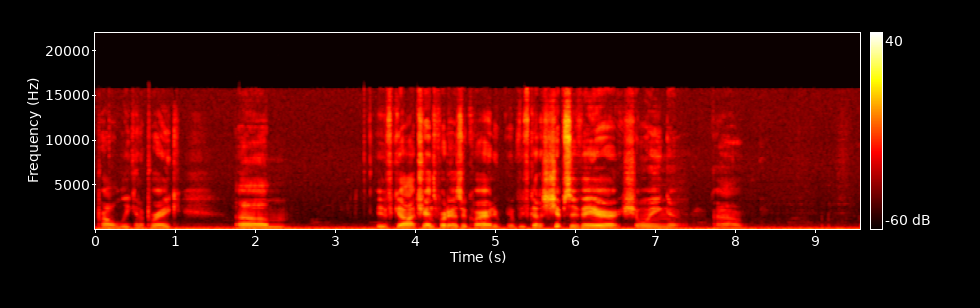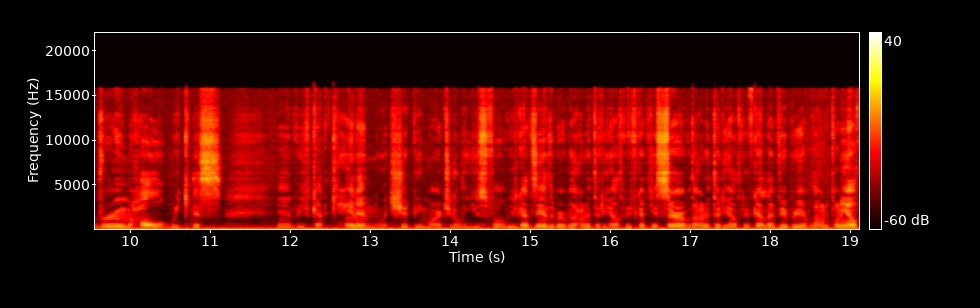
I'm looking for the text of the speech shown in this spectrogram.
probably going to break. Um, we've got transport as required. We've got a ship surveyor showing uh, room hull weakness. And we've got Cannon, which should be marginally useful. We've got Zanzibar with 130 health. We've got Ysera with 130 health. We've got La Vibria with 120 health.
